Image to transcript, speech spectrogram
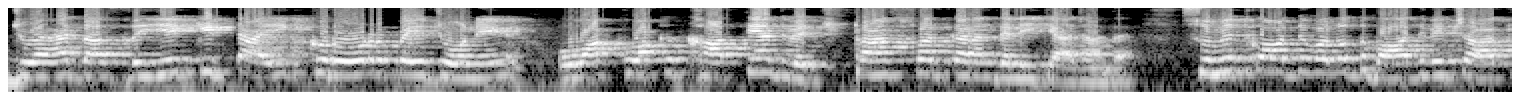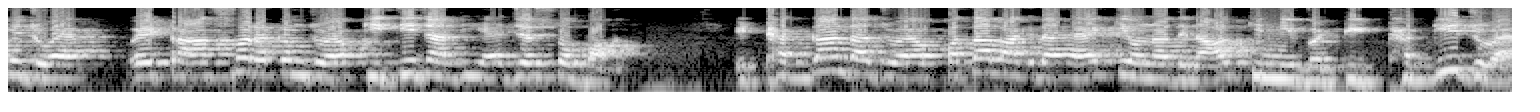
ਜੋ ਹੈ, ਦੱਸ ਦਈਏ ਕਿ 2.5 ਕਰੋੜ ਰੁਪਏ ਜੋ ਨੇ, ਉਹ ਵੱਖ-ਵੱਖ ਖਾਤਿਆਂ ਦੇ ਵਿੱਚ ਟ੍ਰਾਂਸਫਰ ਕਰਨ ਦੇ ਲਈ ਕਿਹਾ ਜਾਂਦਾ ਹੈ। ਸੁਮਿਤ ਕੌਰ ਦੇ ਵੱਲੋਂ ਦਬਾਅ ਦੇ ਵਿੱਚ ਆ ਕੇ ਜੋ ਹੈ, ਇਹ ਟ੍ਰਾਂਸਫਰ ਰਕਮ ਜੋ ਹੈ, ਉਹ ਕੀਤੀ ਜਾਂਦੀ ਹੈ ਜਿਸ ਤੋਂ ਬਾਅਦ। ਇਹ ਠੱਗਾਂ ਦਾ ਜੋ ਹੈ ਪਤਾ ਲੱਗਦਾ ਹੈ ਕਿ ਉਹਨਾਂ ਦੇ ਨਾਲ ਕਿੰਨੀ ਵੱਡੀ ਠੱਗੀ ਜੋ ਹੈ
